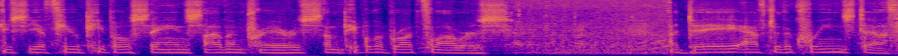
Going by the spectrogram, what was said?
You see a few people saying silent prayers. Some people have brought flowers. A day after the Queen's death,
